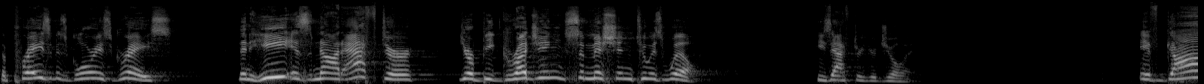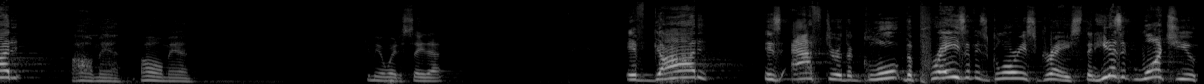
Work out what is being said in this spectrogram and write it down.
The praise of his glorious grace, then he is not after your begrudging submission to his will. He's after your joy. If God, oh man, oh man, give me a way to say that. If God is after the, glo- the praise of his glorious grace, then he doesn't want you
